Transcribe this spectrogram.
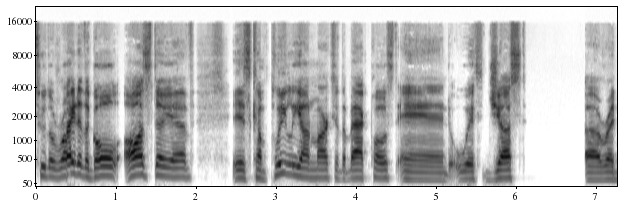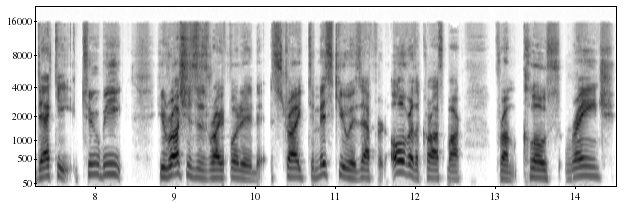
to the right of the goal. Ozdoev is completely unmarked at the back post, and with just uh, Hradecky to beat, he rushes his right footed strike to miscue his effort over the crossbar from close range.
